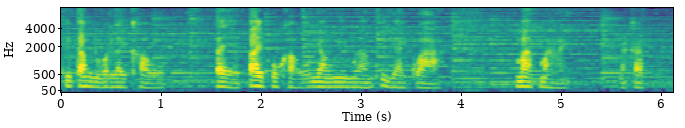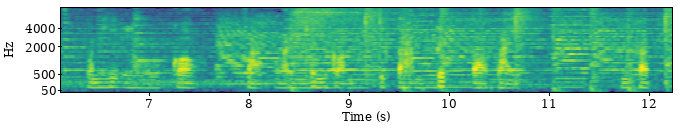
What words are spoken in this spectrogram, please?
ที่ตั้งอยู่บนไหล่เขา แต่ใต้ภูเขายังมีเมืองที่ใหญ่กว่ามากมายนะครับ วันนี้เราก็ ฝากไว้แค่นี้ก่อนติดตามคลิปต่อไปนะครับ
